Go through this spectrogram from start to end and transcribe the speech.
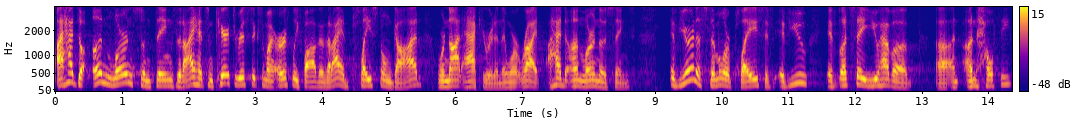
I had to unlearn some things that I had, some characteristics of my earthly father that I had placed on God were not accurate and they weren't right. I had to unlearn those things. If you're in a similar place, if, if you, if let's say you have a, uh, an unhealthy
